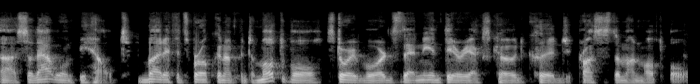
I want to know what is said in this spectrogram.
Uh, so that won't be helped. But if it's broken up into multiple storyboards, then in theory, Xcode could process them on multiple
